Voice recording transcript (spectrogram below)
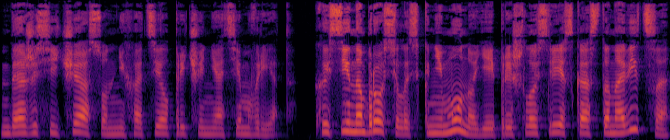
Даже сейчас он не хотел причинять им вред. Хысина бросилась к нему, но ей пришлось резко остановиться,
